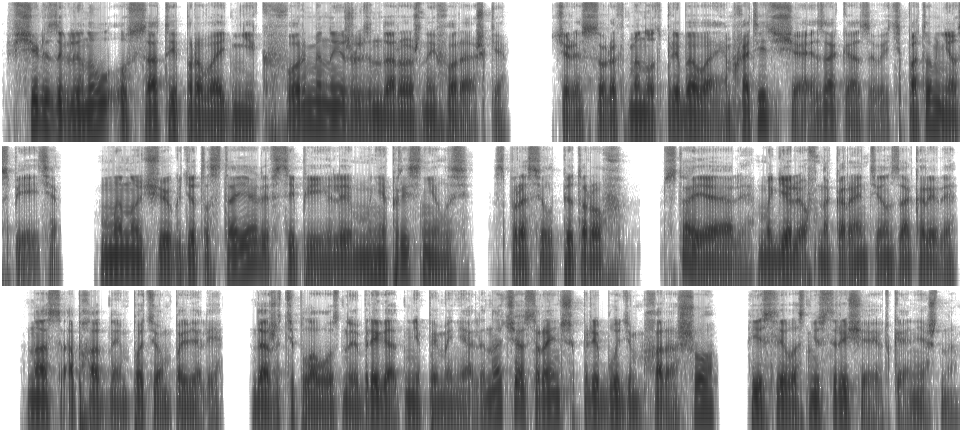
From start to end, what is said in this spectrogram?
в щель заглянул усатый проводник в форменной железнодорожной фуражке. «Через сорок минут прибываем. Хотите чая? Заказывайте. Потом не успеете». «Мы ночью где-то стояли в степи или мне приснилось?» – спросил Петров. «Стояли. Могилев на карантин закрыли. Нас обходным путем повели. Даже тепловозную бригаду не поменяли. На час раньше прибудем. Хорошо. Если вас не встречают, конечно.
